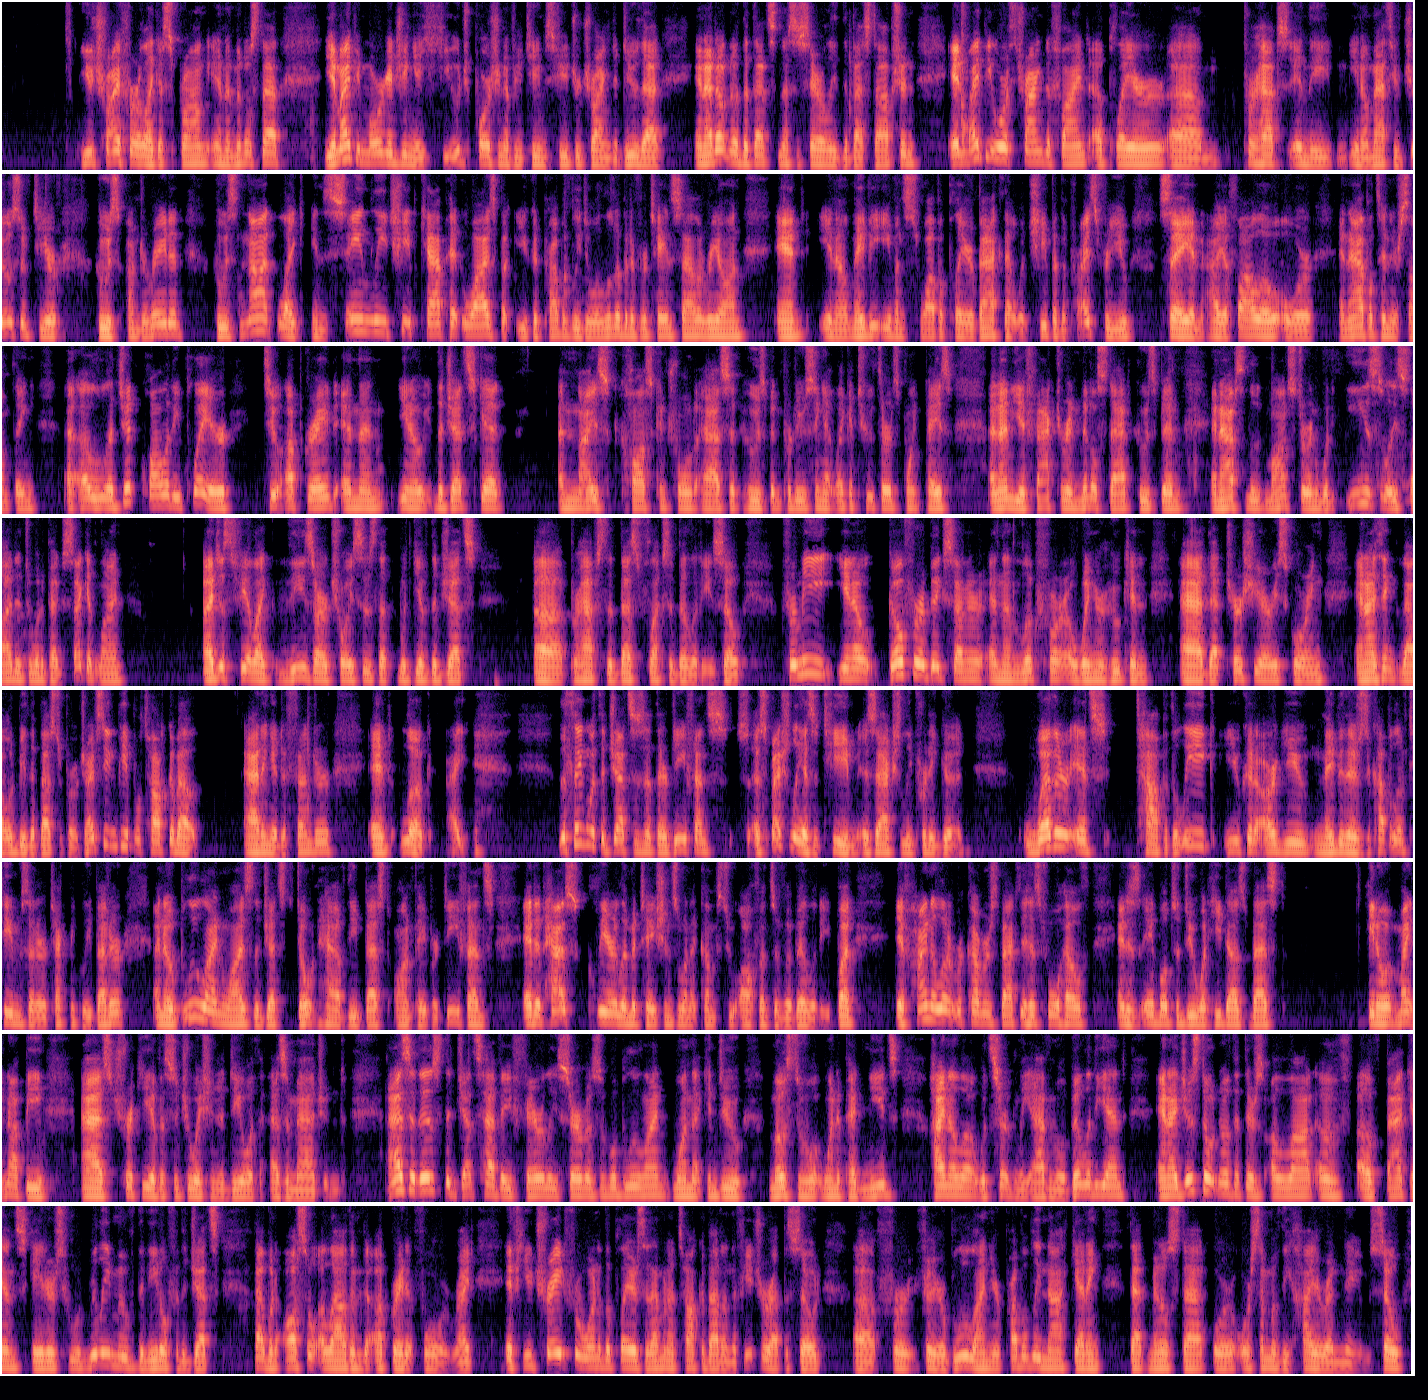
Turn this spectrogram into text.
you try for like a Sprong in a Mittelstadt, you might be mortgaging a huge portion of your team's future trying to do that. And I don't know that that's necessarily the best option. It might be worth trying to find a player, um, perhaps in the you know Mathieu Joseph tier, who's underrated, who's not like insanely cheap cap hit wise, but you could probably do a little bit of retained salary on, and you know maybe even swap a player back that would cheapen the price for you, say an Iafallo or an Appleton or something, a, a legit quality player to upgrade, and then you know the Jets get a nice cost controlled asset who's been producing at like a two thirds point pace. And then you factor in Mittelstadt, who's been an absolute monster and would easily slide into Winnipeg's second line. I just feel like these are choices that would give the Jets uh, perhaps the best flexibility. So for me, you know, go for a big center and then look for a winger who can add that tertiary scoring. And I think that would be the best approach. I've seen people talk about adding a defender. And look, I the thing with the Jets is that their defense, especially as a team, is actually pretty good. Whether it's top of the league, you could argue maybe there's a couple of teams that are technically better. I know blue line wise, the Jets don't have the best on paper defense, and it has clear limitations when it comes to offensive ability. But if Heinola recovers back to his full health and is able to do what he does best, you know, it might not be as tricky of a situation to deal with as imagined. As it is, the Jets have a fairly serviceable blue line, one that can do most of what Winnipeg needs. Heinola would certainly add the mobility end, and I just don't know that there's a lot of, of back end skaters who would really move the needle for the Jets that would also allow them to upgrade it forward, right? If you trade for one of the players that I'm going to talk about in a future episode uh, for, for your blue line, you're probably not getting that Mittelstadt or, or some of the higher end names. So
